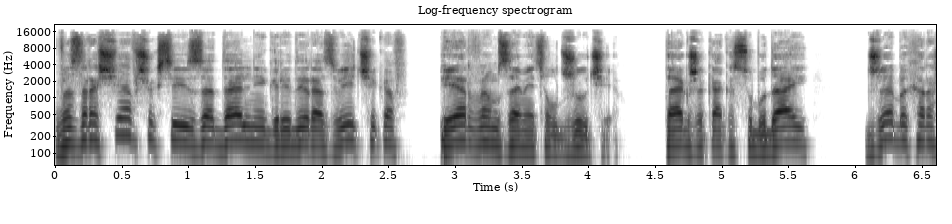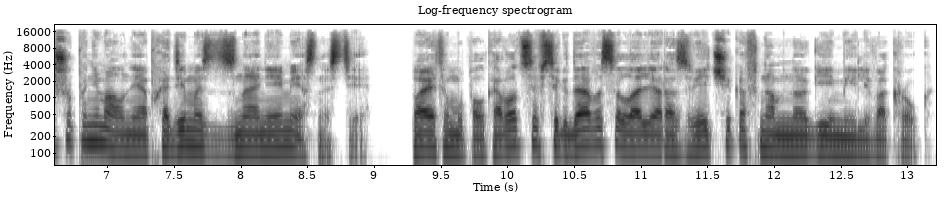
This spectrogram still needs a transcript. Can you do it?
Возвращавшихся из-за дальней гряды разведчиков первым заметил Джучи. Так же, как и Субудай, Джебе хорошо понимал необходимость знания местности, поэтому полководцы всегда высылали разведчиков на многие мили вокруг.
